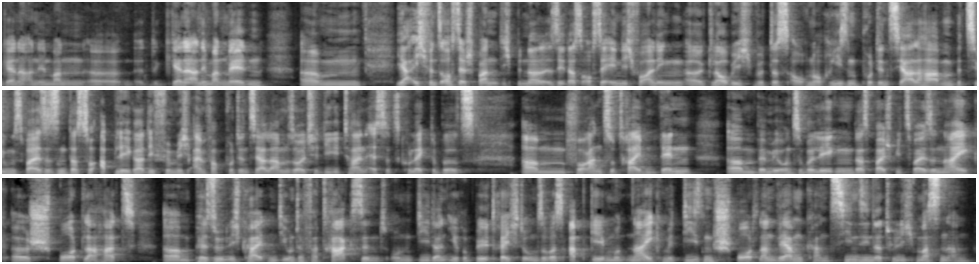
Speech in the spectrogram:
gerne an den Mann, gerne an den Mann melden. Ähm, ja, ich finde es auch sehr spannend. Ich bin da, sehe das auch sehr ähnlich. Vor allen Dingen glaube ich, wird das auch noch Riesenpotenzial haben, beziehungsweise sind das so Ableger, die für mich einfach Potenzial haben, solche digitalen Assets, Collectibles ähm, voranzutreiben. Denn ähm, wenn wir uns überlegen, dass beispielsweise Nike äh, Sportler hat, ähm, Persönlichkeiten, die unter Vertrag sind und die dann ihre Bildrechte und sowas abgeben und Nike mit diesen Sportlern werben kann, ziehen sie natürlich Massen an.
